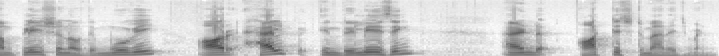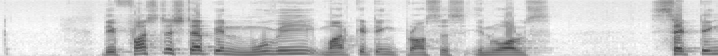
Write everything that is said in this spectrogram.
completion of the movie or help in releasing and artist management. The first step in movie marketing process involves setting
